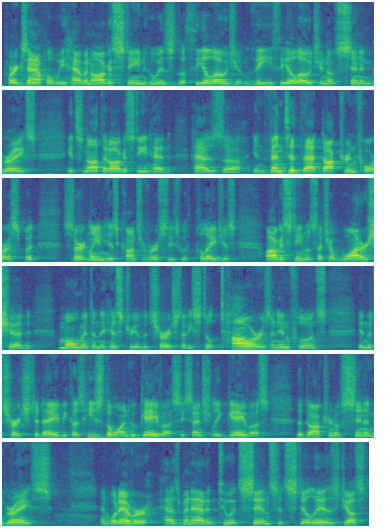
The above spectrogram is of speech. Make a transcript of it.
For example, we have an Augustine who is the theologian, the theologian of sin and grace. It's not that Augustine had, has uh, invented that doctrine for us, but certainly in his controversies with Pelagius, Augustine was such a watershed moment in the history of the church that he still towers in influence in the church today because he's the one who gave us, essentially gave us, the doctrine of sin and grace. And whatever has been added to it since, it still is just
